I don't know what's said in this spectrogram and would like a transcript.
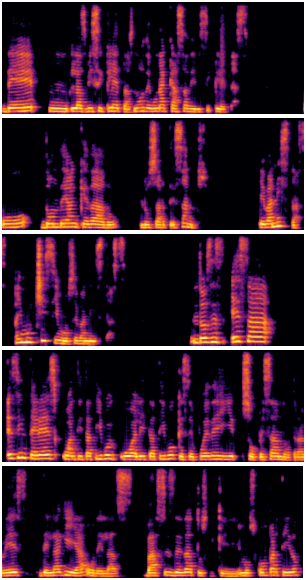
de mm, las bicicletas, ¿no? De una casa de bicicletas. O dónde han quedado los artesanos, ebanistas. Hay muchísimos ebanistas. Entonces, ese interés cuantitativo y cualitativo que se puede ir sopesando a través de la guía o de las bases de datos que hemos compartido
